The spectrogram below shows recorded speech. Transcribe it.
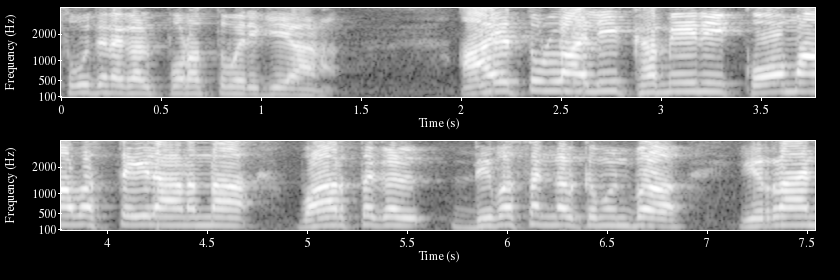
സൂചനകൾ പുറത്തു വരികയാണ്. ആയത്തുള്ള അലി ഖമേനി കോമാവസ്ഥയിലാണെന്ന വാർത്തകൾ ദിവസങ്ങൾക്ക് മുൻപ് ഇറാൻ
